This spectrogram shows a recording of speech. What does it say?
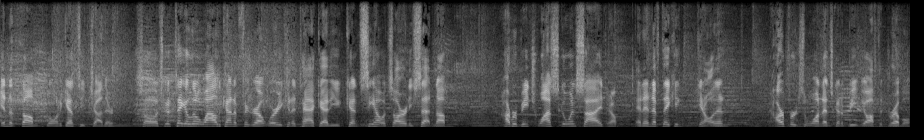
in the thumb going against each other. So it's going to take a little while to kind of figure out where you can attack at. You can see how it's already setting up. Harbor Beach wants to go inside, and then if they can, you know, then Harper's the one that's going to beat you off the dribble.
